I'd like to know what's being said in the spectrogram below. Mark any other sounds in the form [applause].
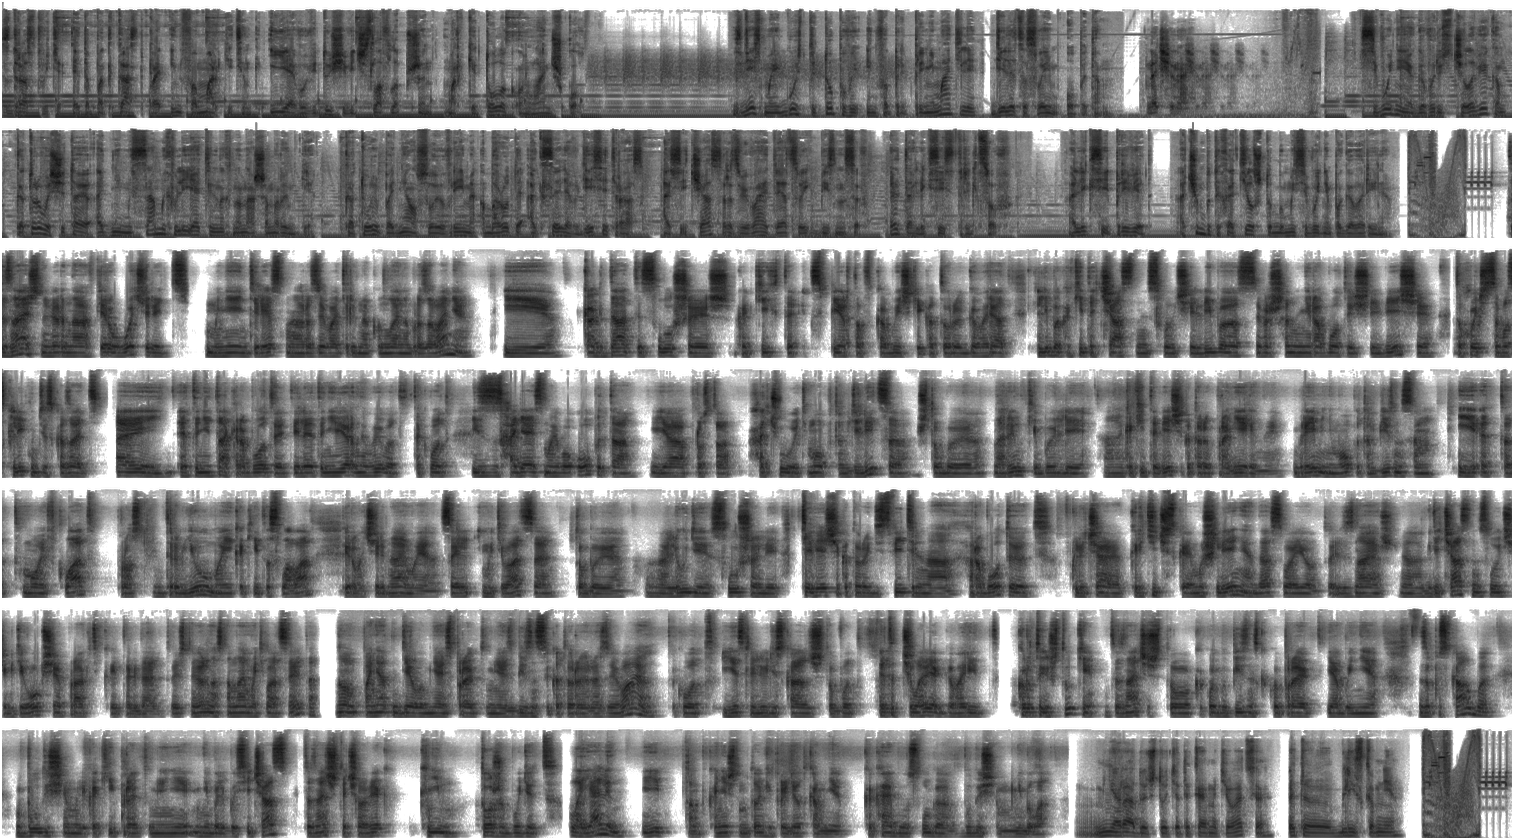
Здравствуйте, это подкаст про инфомаркетинг, и я его ведущий Вячеслав Лапшин, маркетолог онлайн-школ. Здесь мои гости, топовые инфопредприниматели, делятся своим опытом. Начинаем. Сегодня я говорю с человеком, которого считаю одним из самых влиятельных на нашем рынке, который поднял в свое время обороты Акселя в 10 раз, а сейчас развивает ряд своих бизнесов. Это Алексей Стрельцов. Алексей, привет! О чем бы ты хотел, чтобы мы сегодня поговорили? Ты знаешь, наверное, в первую очередь мне интересно развивать рынок онлайн-образования. И когда ты слушаешь каких-то экспертов в кавычки, которые говорят либо какие-то частные случаи, либо совершенно не работающие вещи, то хочется воскликнуть и сказать, эй, это не так работает, или это неверный вывод. Так вот, исходя из моего опыта, я просто хочу этим опытом делиться, чтобы на рынке были а, какие-то вещи, которые проверены временем, опытом, бизнесом. И этот мой вклад просто интервью, мои какие-то слова. Первоочередная моя цель и мотивация, чтобы э, люди слушали те вещи, которые действительно работают, включая критическое мышление да, свое, то есть знаешь, э, где частный случай, где общая практика и так далее. То есть, наверное, основная мотивация это. Но, понятное дело, у меня есть проект, у меня есть бизнесы, которые развиваю. Так вот, если люди скажут, что вот этот человек говорит крутые штуки, это значит, что какой бы бизнес, какой проект я бы не запускал бы, в будущем или какие проекты у меня не, не были бы сейчас, это значит, что человек к ним тоже будет лоялен и там, в конечном итоге придет ко мне, какая бы услуга в будущем ни была. Меня радует, что у тебя такая мотивация. Это близко мне.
